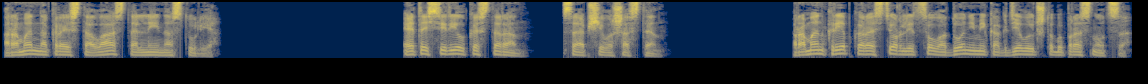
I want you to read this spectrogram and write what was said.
Ромен на край стола, остальные на стулья. «Это Сирил Кастеран», сообщила Шастен. Ромен крепко растер лицо ладонями, как делают, чтобы проснуться.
